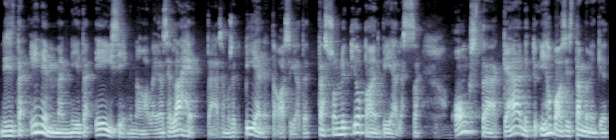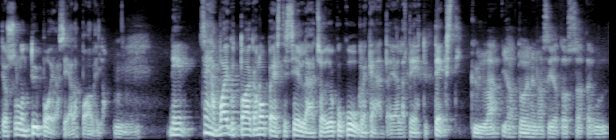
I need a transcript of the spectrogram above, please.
niin sitä enemmän niitä ei-signaaleja se lähettää, semmoiset pienet asiat, että tässä on nyt jotain pielessä. Onko tämä käännetty, ihan vaan siis tämmöinenkin, että jos sulla on typoja siellä paljon, mm. niin sehän vaikuttaa aika nopeasti sillä, että se on joku Google-kääntäjällä tehty teksti. Kyllä, ja toinen asia tuossa, että kun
